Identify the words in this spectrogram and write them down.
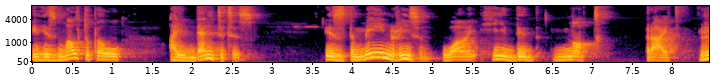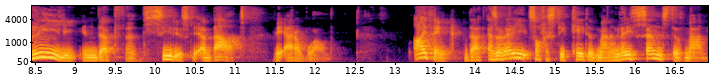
in his multiple identities is the main reason why he did not write really in depth and seriously about the Arab world. I think that as a very sophisticated man and very sensitive man,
